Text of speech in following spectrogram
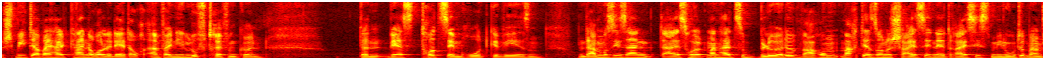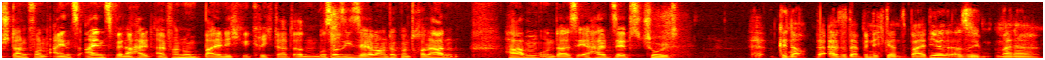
spielt dabei halt keine Rolle. Der hätte auch einfach in die Luft treffen können dann wäre es trotzdem rot gewesen. Und da muss ich sagen, da ist Holtmann halt zu blöde. Warum macht er so eine Scheiße in der 30. Minute beim Stand von 1-1, wenn er halt einfach nur einen Ball nicht gekriegt hat? Dann muss er sich selber unter Kontrolle haben und da ist er halt selbst schuld. Genau, also da bin ich ganz bei dir. Also meine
